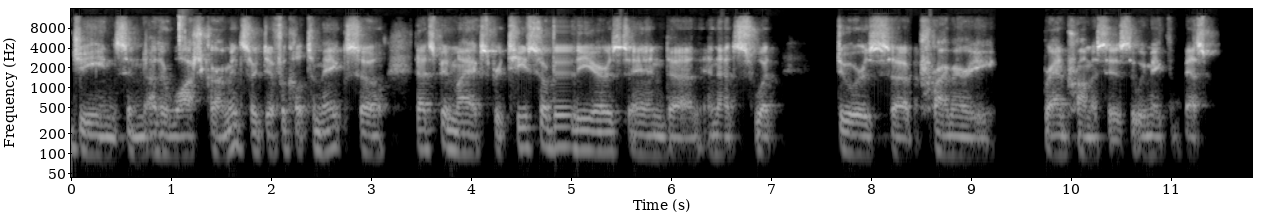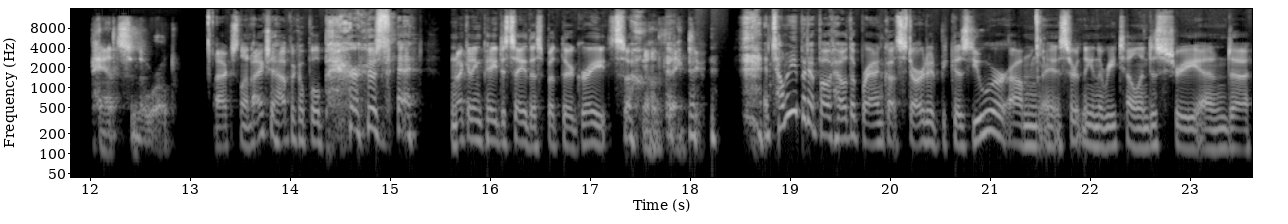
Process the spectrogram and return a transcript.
jeans and other wash garments are difficult to make. So that's been my expertise over the years, and uh, and that's what Doer's uh, primary brand promise is that we make the best pants in the world. Excellent. I actually have a couple of pairs that I'm not getting paid to say this, but they're great. So no, thank you. and tell me a bit about how the brand got started because you were um, uh, certainly in the retail industry and uh,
